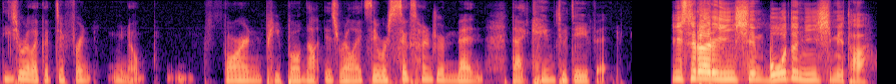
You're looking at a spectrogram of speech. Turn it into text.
these were like a different, you know, foreign people, not Israelites. They were 600 men that came to David. 이스라엘의 인심 모든 인심이 다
